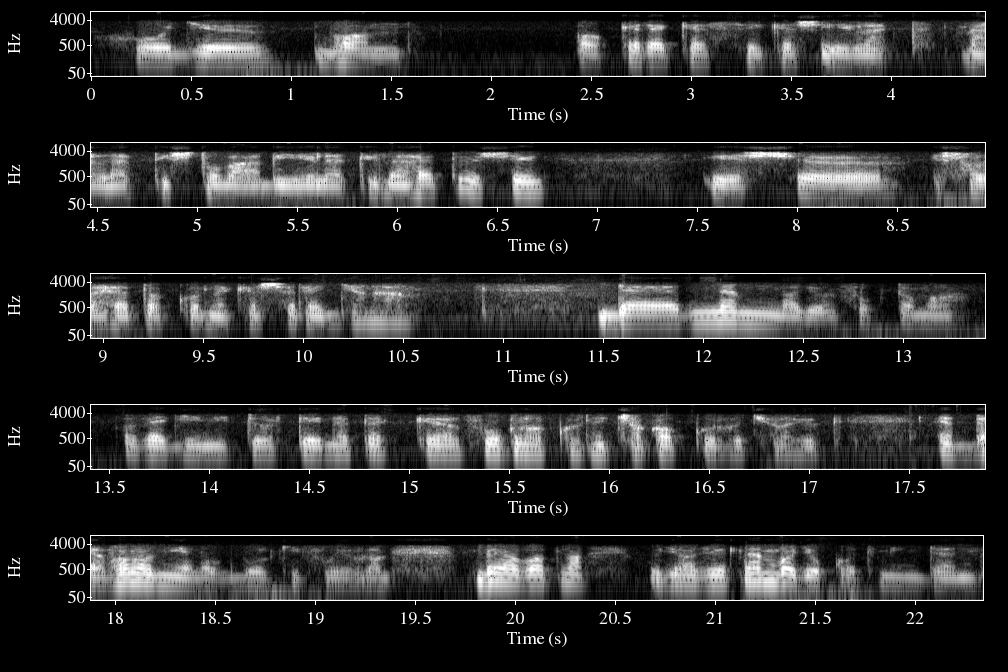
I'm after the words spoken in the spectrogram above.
hogy van a kerekesszékes élet mellett is további életi lehetőség, és, és ha lehet, akkor ne keseredjen el. De nem nagyon szoktam a, az egyéni történetekkel foglalkozni, csak akkor, hogyha ők ebben valamilyen okból kifolyólag beavatna. Ugye azért nem vagyok ott minden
